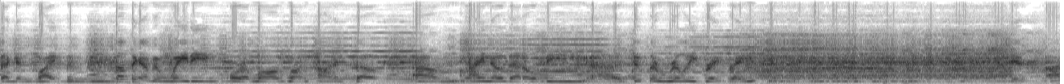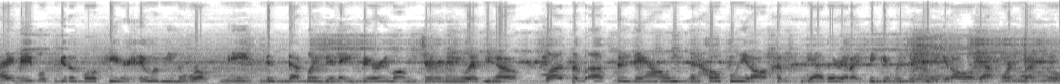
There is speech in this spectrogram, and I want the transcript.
second twice, it's something I've been waiting for a long, long time. So um, I know that'll be uh, just a really great race I'm able to get a gold here, it would mean the world to me. It's definitely been a very long journey with, you know, lots of ups and downs, and hopefully it all comes together, and I think it would just make it all that more special.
